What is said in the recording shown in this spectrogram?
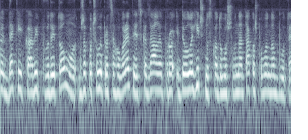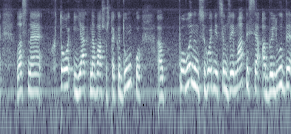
декілька відповідей тому вже почали про це говорити і сказали про ідеологічну складову, що вона також повинна бути. Власне, хто і як на вашу ж таки думку е, повинен сьогодні цим займатися, аби люди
